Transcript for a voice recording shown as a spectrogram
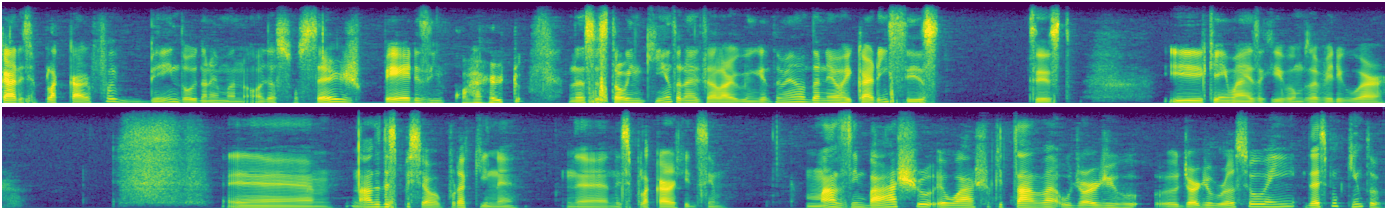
Cara, esse placar foi bem doido, né, mano? Olha só, Sérgio Pérez em quarto, Lance Stroll em quinto, né? Já largou em quinto também, o Daniel Ricardo em sexto. Sexto. E quem mais aqui? Vamos averiguar. É... Nada de especial por aqui, né? né? Nesse placar aqui de cima. Mas embaixo eu acho que tava o George, o George Russell em 15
